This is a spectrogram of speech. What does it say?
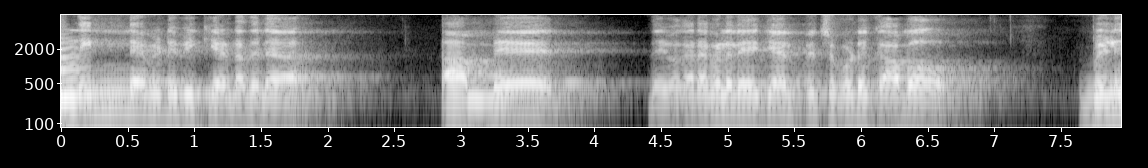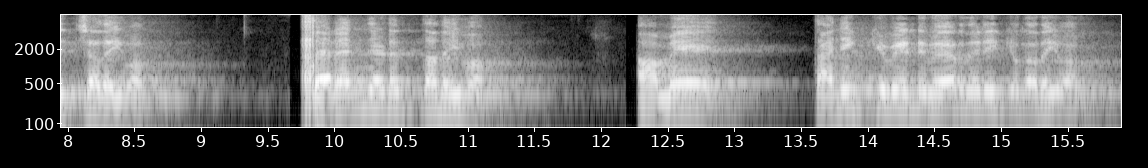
നിന്നെ വിടുവിക്കേണ്ടതിന് ആ മേൻ ദൈവകരങ്ങളിലേക്ക് ഏൽപ്പിച്ചു കൊടുക്കാമോ? വിളിച്ച ദൈവം തെരഞ്ഞെടുത്ത ദൈവം ആ മേൽ തനിക്ക് വേണ്ടി വേർതിരിക്കുന്ന ദൈവം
